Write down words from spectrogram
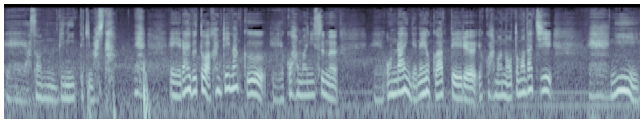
えー、遊びに行ってきました、ねえー、ライブとは関係なく、えー、横浜に住む、えー、オンラインでねよく会っている横浜のお友達、に、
